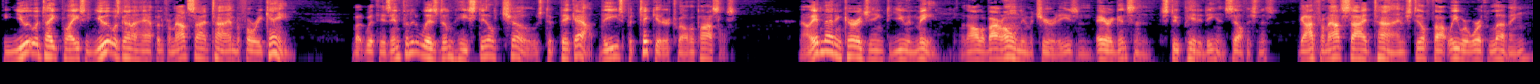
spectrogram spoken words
He knew it would take place. He knew it was going to happen from outside time before he came. But with his infinite wisdom, he still chose to pick out these particular 12 apostles. Now, isn't that encouraging to you and me with all of our own immaturities and arrogance and stupidity and selfishness? God from outside time still thought we were worth loving,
